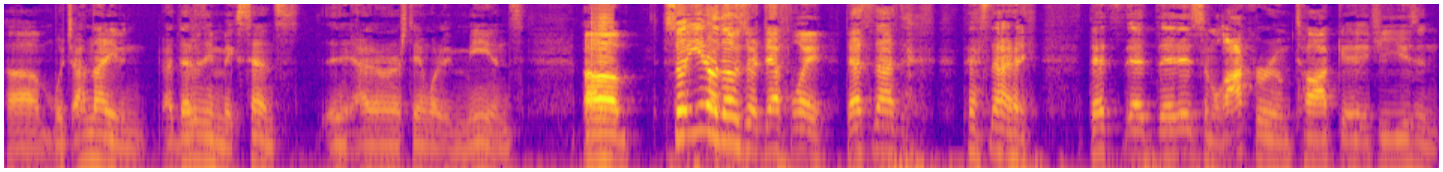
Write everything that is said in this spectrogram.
um, which I'm not even. That doesn't even make sense. I don't understand what it means. Um, so you know, those are definitely. That's not. That's not. A, that's that. That is some locker room talk if you're using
